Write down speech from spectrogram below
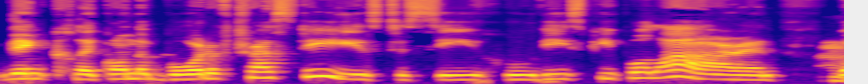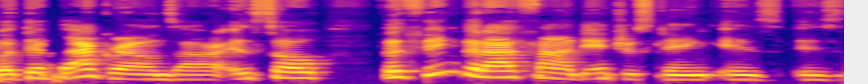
then click on the board of trustees to see who these people are and mm. what their backgrounds are. And so the thing that I find interesting is is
